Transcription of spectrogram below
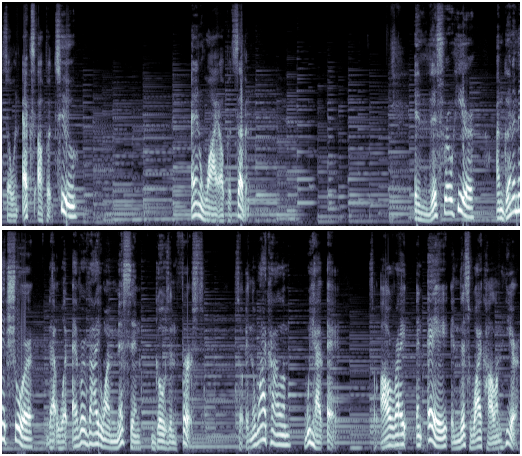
So in x I'll put 2, and in y I'll put 7. In this row here, I'm going to make sure that whatever value I'm missing goes in first. So in the y column, we have a. So I'll write an a in this y column here.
